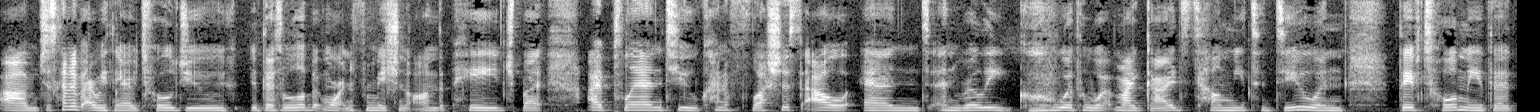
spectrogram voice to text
um, just kind of everything I told you. There's a little bit more information on the page, but I plan to kind of flush this out and and really go with what my guides tell me to do. And they've told me that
